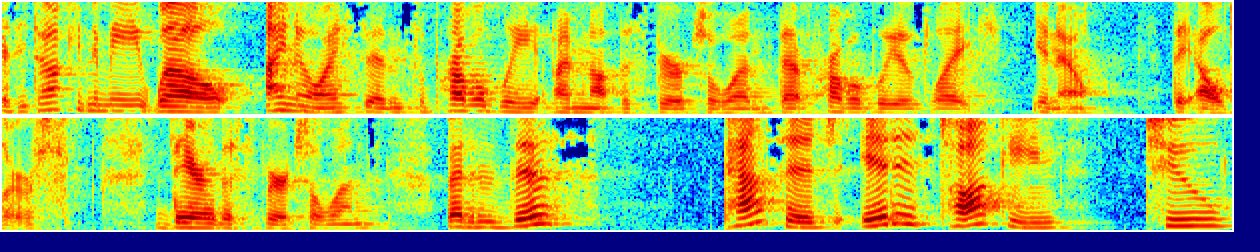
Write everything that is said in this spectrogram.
is he talking to me? Well, I know I sin, so probably I'm not the spiritual one. That probably is like, you know, the elders. They're the spiritual ones. But in this passage, it is talking to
